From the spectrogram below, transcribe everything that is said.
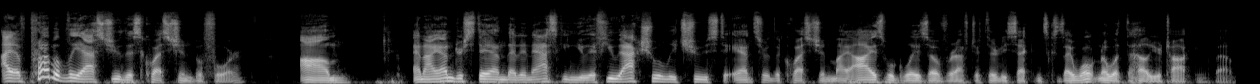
I have probably asked you this question before. Um and I understand that in asking you, if you actually choose to answer the question, my eyes will glaze over after 30 seconds because I won't know what the hell you're talking about.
